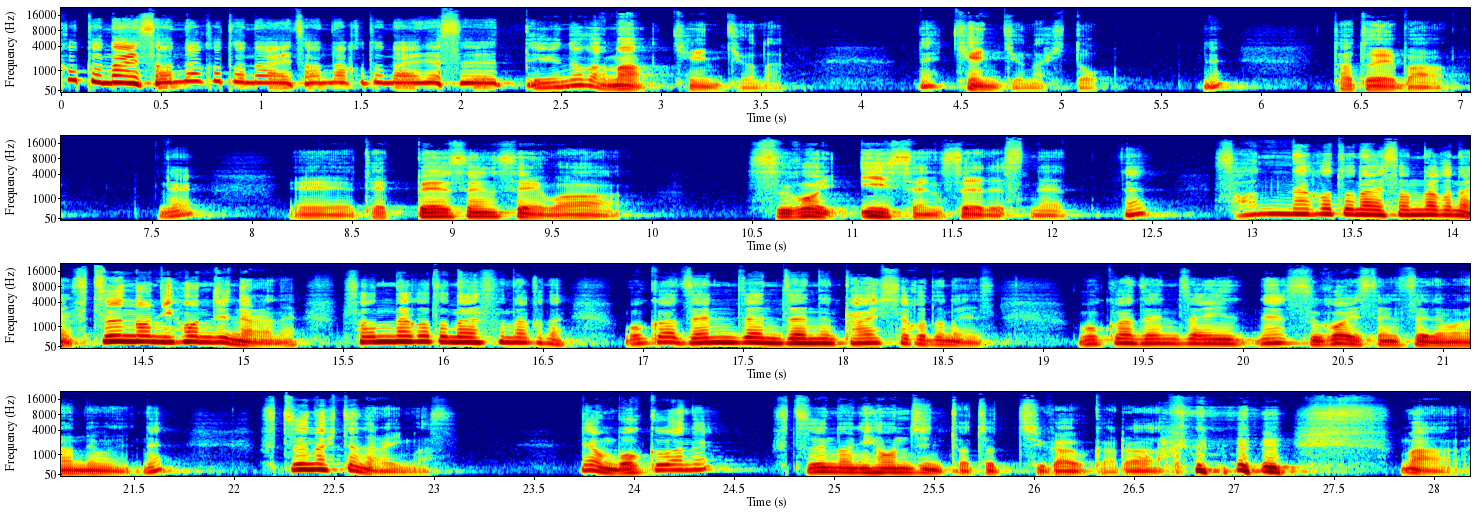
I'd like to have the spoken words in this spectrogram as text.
ことないそんなことないそんなことないですっていうのがまあ謙虚な、ね、謙虚な人。ね、例えばねえー、哲平先生はすごいいい先生ですね。ね。そんなことないそんなことない。普通の日本人ならねそんなことないそんなことない。僕は全然全然大したことないです。僕は全然ねすごい先生でも何でもね。普通の人ならいます。でも僕はね普通の日本人とはちょっと違うから。まあ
